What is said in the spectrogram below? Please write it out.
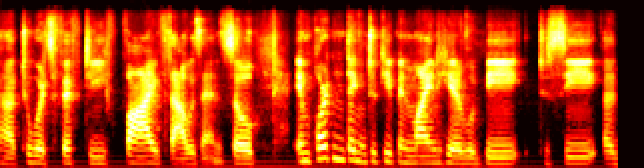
uh, towards 55,000. So important thing to keep in mind here would be to see a,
